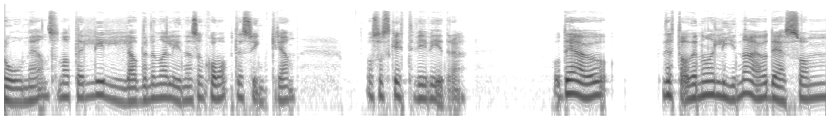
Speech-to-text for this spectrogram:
roen igjen, sånn at det lille adrenalinet som kom opp, det synker igjen. Og så skritter vi videre. Og det er jo Dette adrenalinet er jo det som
